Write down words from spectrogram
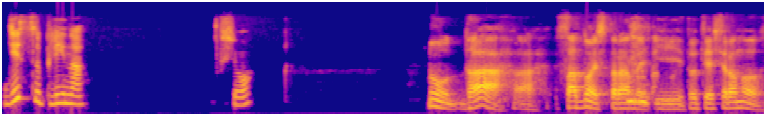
Дисциплина. Все. Ну да, а, с одной стороны, и тут я все равно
